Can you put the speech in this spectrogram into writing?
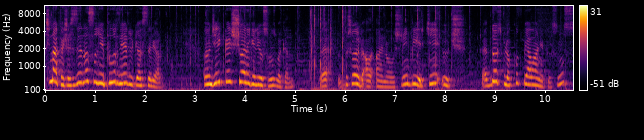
Şimdi arkadaşlar size nasıl yapılır diye gösteriyorum. Öncelikle şöyle geliyorsunuz bakın. Ve şöyle bir ayna oluşturayım. 1, 2, 3. Ve 4 blokluk bir alan yapıyorsunuz.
